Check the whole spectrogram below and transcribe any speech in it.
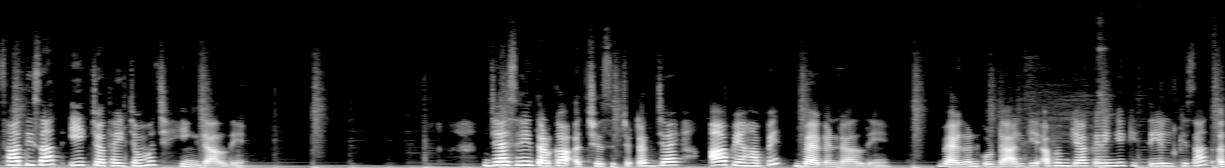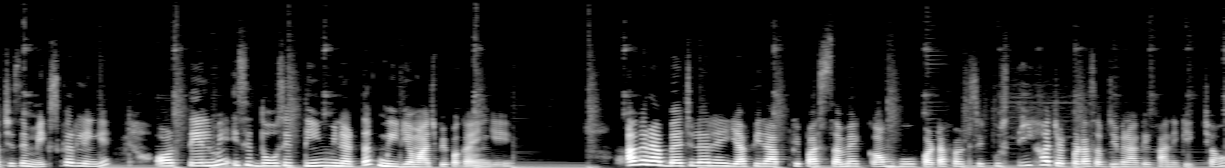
साथ ही साथ एक चौथाई चम्मच हींग डाल दें। जैसे ही तड़का अच्छे से चटक जाए, आप यहाँ पे बैगन डाल दें। बैगन को डाल के अब हम क्या करेंगे कि तेल के साथ अच्छे से मिक्स कर लेंगे और तेल में इसे दो से तीन मिनट तक मीडियम आँच पे पकाएँगे। अगर आप बैचलर हैं या फिर आपके पास समय कम हो, फटाफट से कुछ तीखा चटपटा सब्ज़ी बना के खाने की इच्छा हो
